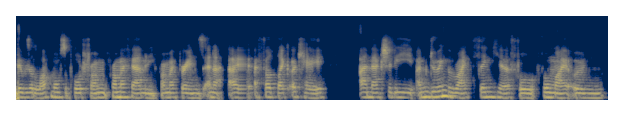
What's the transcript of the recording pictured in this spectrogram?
there was a lot more support from from my family, from my friends, and I, I, I felt like okay, I'm actually I'm doing the right thing here for for my own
